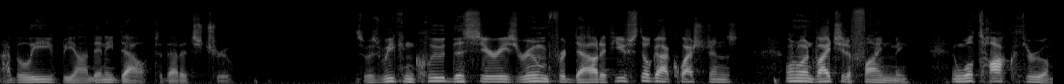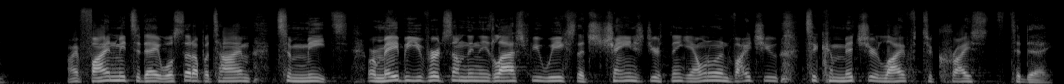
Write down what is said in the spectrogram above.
I believe beyond any doubt that it's true. So, as we conclude this series, Room for Doubt, if you've still got questions, I want to invite you to find me and we'll talk through them. All right, find me today. We'll set up a time to meet. Or maybe you've heard something these last few weeks that's changed your thinking. I want to invite you to commit your life to Christ today.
